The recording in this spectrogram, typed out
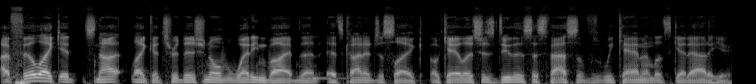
I feel like it's not like a traditional wedding vibe. then it's kind of just like, okay, let's just do this as fast as we can and let's get out of here.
